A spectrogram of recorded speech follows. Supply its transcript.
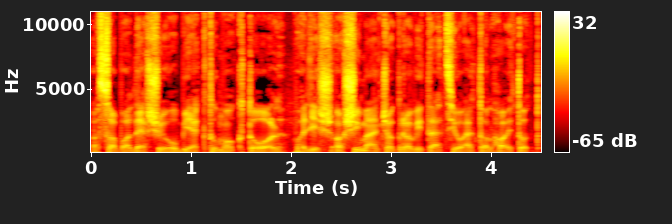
a szabad eső objektumoktól, vagyis a simán csak gravitáció által hajtott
